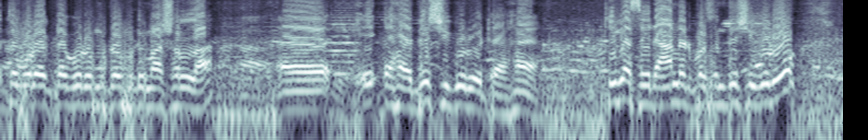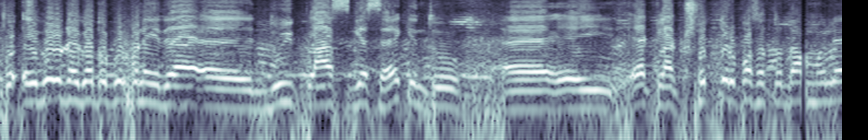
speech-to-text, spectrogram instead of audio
এত বড় একটা গরু মোটামুটি মাসাল্লাহ হ্যাঁ। দেশি গরু এটা হ্যাঁ। ঠিক আছে এটা হান্ড্রেড পার্সেন্ট দেশি গরু। তো এই গরুটা গত কোরবানি দুই প্লাস গেছে কিন্তু এই এক লাখ সত্তর পঁচাত্তর দাম হলে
